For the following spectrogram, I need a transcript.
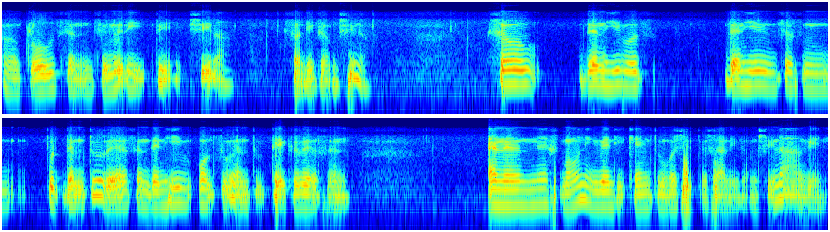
uh, clothes and jewelry, the Shila, Saligram Shila. So then he was, then he just put them to rest, and then he also went to take a rest. And and then next morning when he came to worship the Saligram Shila again,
